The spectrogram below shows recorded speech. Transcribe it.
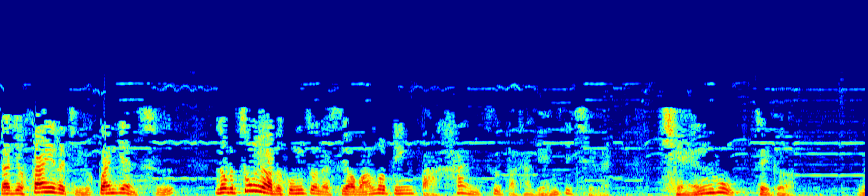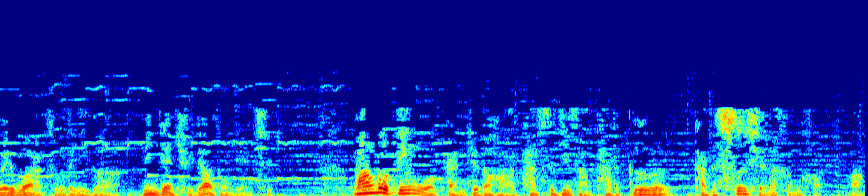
那就翻译了几个关键词。那么重要的工作呢，是要王洛宾把汉字把它连接起来，填入这个维吾尔族的一个民间曲调中间去。王洛宾，我感觉到哈，他实际上他的歌，他的诗写的很好啊，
